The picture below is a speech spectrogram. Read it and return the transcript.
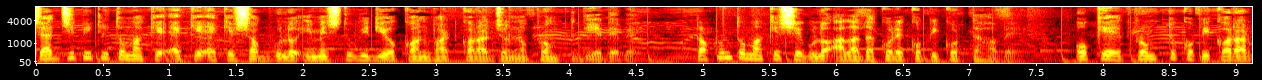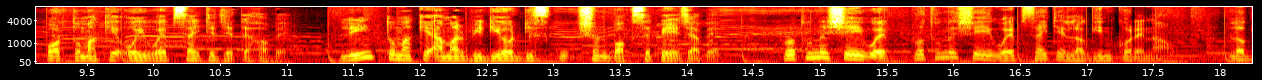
চ্যাট জিপিটি তোমাকে একে একে সবগুলো ইমেজ টু ভিডিও কনভার্ট করার জন্য প্রম্পট দিয়ে দেবে। তখন তোমাকে সেগুলো আলাদা করে কপি করতে হবে। ওকে প্রম্পট কপি করার পর তোমাকে ওই ওয়েবসাইটে যেতে হবে। লিংক তোমাকে আমার ভিডিওর ডিসক্রিপশন বক্সে পেয়ে যাবে। প্রথমে সেই ওয়েব প্রথমে সেই ওয়েবসাইটে লগ করে নাও। লগ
